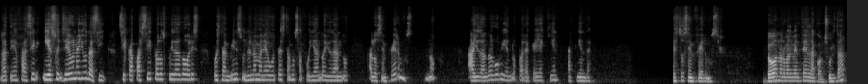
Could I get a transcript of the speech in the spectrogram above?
No la tienen fácil y eso sería una ayuda. Si, si capacito a los cuidadores, pues también es de una manera u otra estamos apoyando, ayudando a los enfermos, ¿no? Ayudando al gobierno para que haya quien atienda a estos enfermos. Yo normalmente en la consulta,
